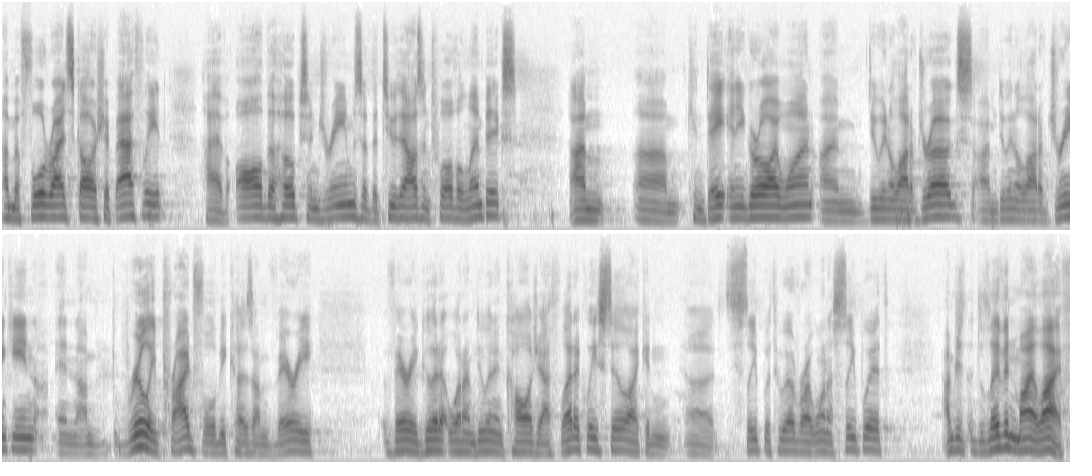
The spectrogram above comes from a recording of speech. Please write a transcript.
I'm a full ride scholarship athlete. I have all the hopes and dreams of the 2012 Olympics. I um, can date any girl I want. I'm doing a lot of drugs. I'm doing a lot of drinking. And I'm really prideful because I'm very, very good at what I'm doing in college athletically still. I can uh, sleep with whoever I want to sleep with. I'm just living my life,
